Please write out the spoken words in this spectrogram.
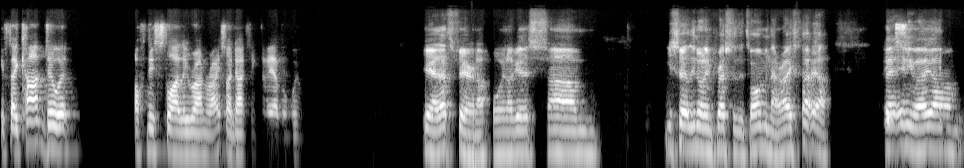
if they can't do it off this slightly run race, I don't think they ever will. Yeah, that's fair enough point, I guess. Um, you're certainly not impressed with the time in that race, are you? But it's, anyway, um,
